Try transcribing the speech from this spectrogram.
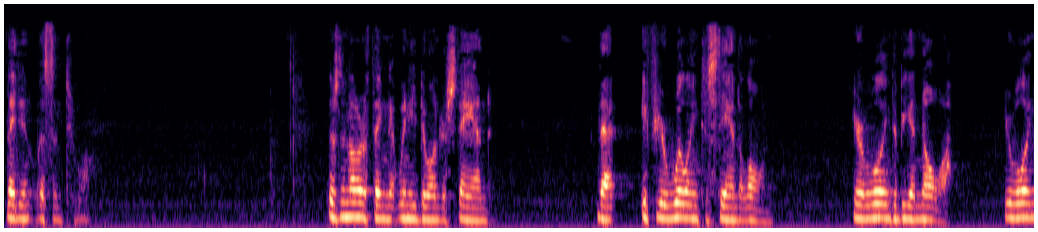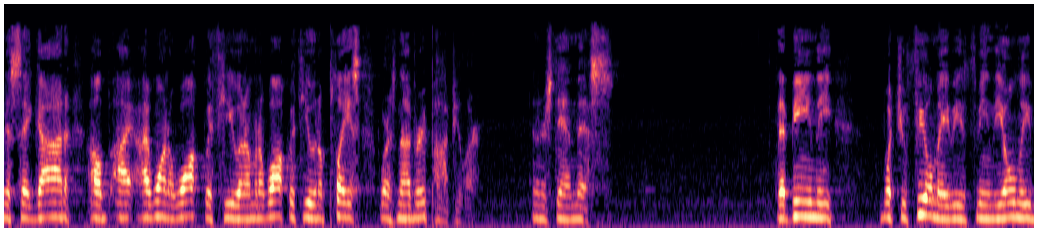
They didn't listen to him. There's another thing that we need to understand that if you're willing to stand alone, you're willing to be a Noah. You're willing to say, God, I'll, i I, want to walk with you, and I'm going to walk with you in a place where it's not very popular. Understand this. That being the, what you feel maybe as being the only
